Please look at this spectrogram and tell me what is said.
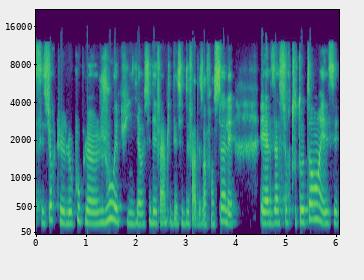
c'est sûr que le couple joue, et puis il y a aussi des femmes qui décident de faire des enfants seules, et, et elles assurent tout autant, et c'est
